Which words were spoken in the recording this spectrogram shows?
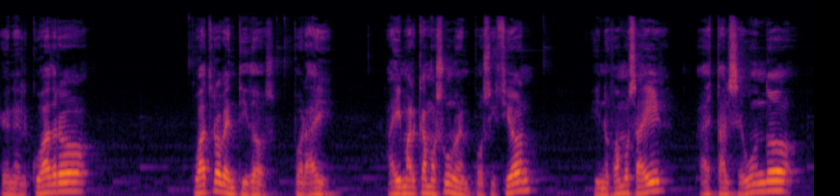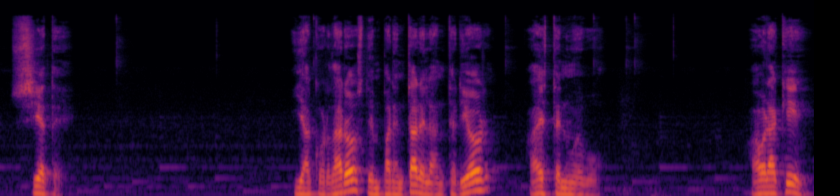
en el cuadro 422, por ahí. Ahí marcamos uno en posición y nos vamos a ir hasta el segundo 7. Y acordaros de emparentar el anterior a este nuevo. Ahora aquí,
